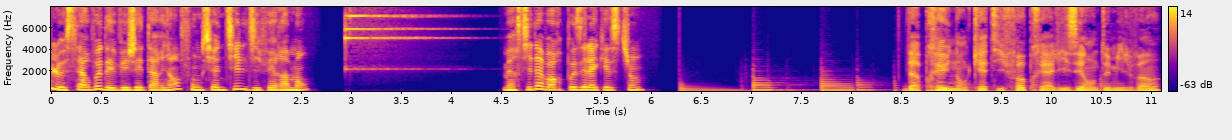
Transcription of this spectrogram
le cerveau des végétariens fonctionne-t-il différemment? Merci d'avoir posé la question. D'après une enquête IFOP réalisée en 2020,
